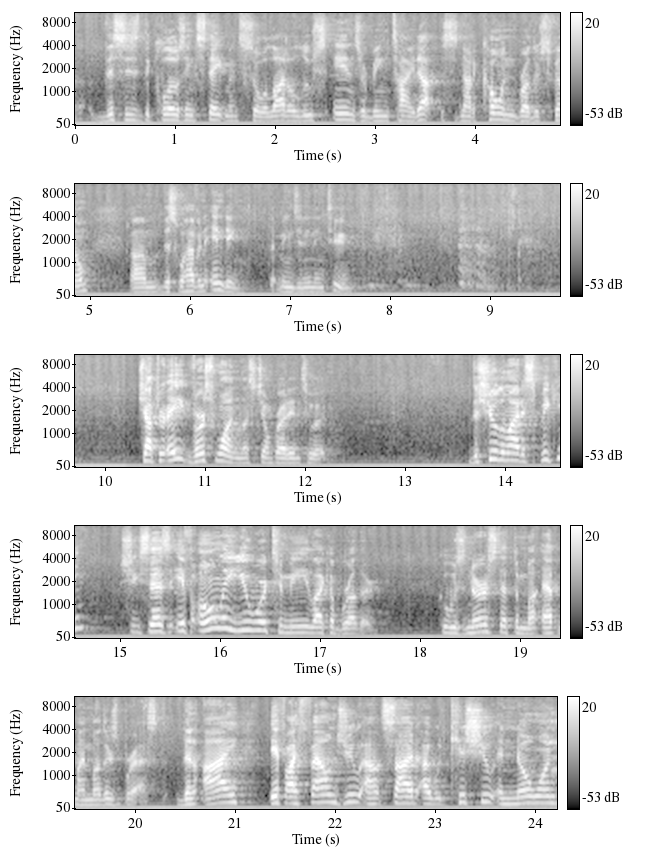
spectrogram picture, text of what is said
Uh, this is the closing statement, so a lot of loose ends are being tied up. This is not a Coen brothers film. Um, this will have an ending that means anything too. Chapter 8, verse 1. Let's jump right into it. The Shulamite is speaking. She says, If only you were to me like a brother who was nursed at, the, at my mother's breast, then I, if I found you outside, I would kiss you and no one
